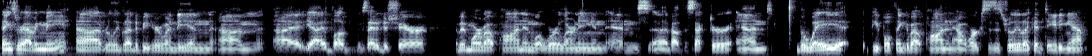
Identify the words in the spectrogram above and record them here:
Thanks for having me. Uh, really glad to be here, Wendy. And um, uh, yeah, I'd love, excited to share a bit more about Pond and what we're learning and, and uh, about the sector. And the way people think about Pond and how it works is it's really like a dating app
